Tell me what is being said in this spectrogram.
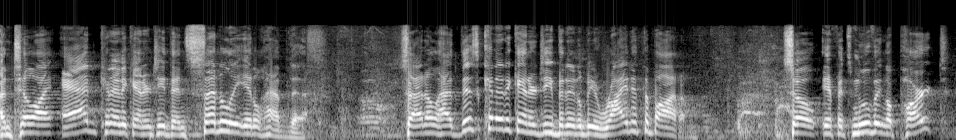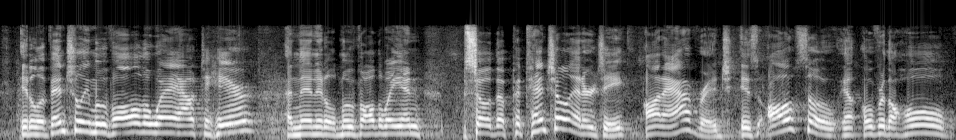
Until I add kinetic energy, then suddenly it'll have this. So it'll have this kinetic energy, but it'll be right at the bottom. So if it's moving apart, it'll eventually move all the way out to here, and then it'll move all the way in. So the potential energy, on average, is also uh, over the whole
